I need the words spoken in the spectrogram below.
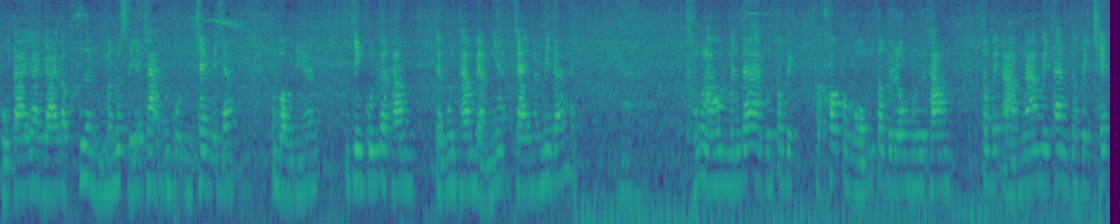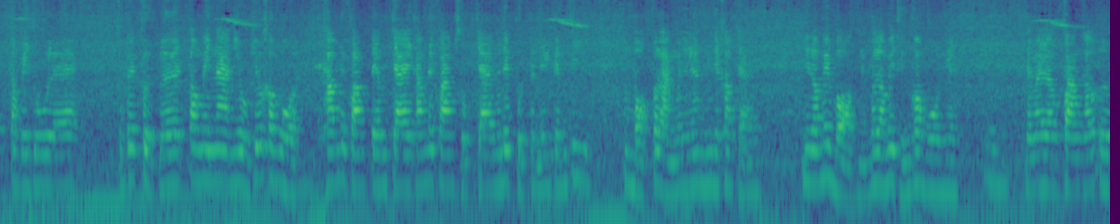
ปู่ตายายยายกับเพื่อนมนุษยชาติของคุณใช่ไหม่ใช่ต้องบอกอย่างนั้นจริงคุณก็ทำแต่คุณทำแบบเนี้ยใจมันไม่ได้ของเรา มันได้ คุณต้องไปประคอบประงม ต้องไปลงมือทำ ต้องไปอาบน้ำให้ท่านต้องไปเช็ดต้องไปดูแลต้องไปฝึกเลย ต้องไม่หน้านิ้วคิ้วขมวดทำด้วยความเต็มใจทำด้วยความสุขใจมันได้ฝึกตนเองเต็มที่ต้องบอกฝรั่งมันอย่างนั้นถึงจะเข้าใจ นี่เราไม่บอกเนี่ยเพราะเราไม่ถึงข้อมูลไงใช่ไหมเราฟังเขาเออ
